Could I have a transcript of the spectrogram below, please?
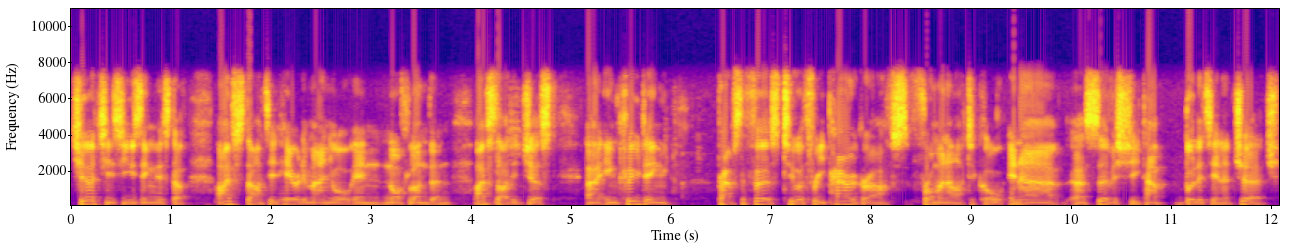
churches using this stuff. I've started here at Emmanuel in North London. I've started yes. just uh, including perhaps the first two or three paragraphs from an article in our uh, service sheet, our bulletin at church,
